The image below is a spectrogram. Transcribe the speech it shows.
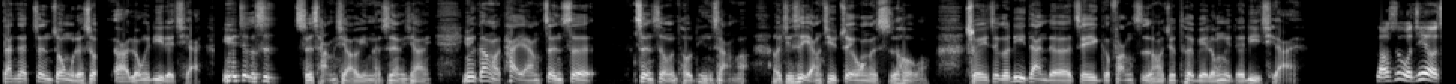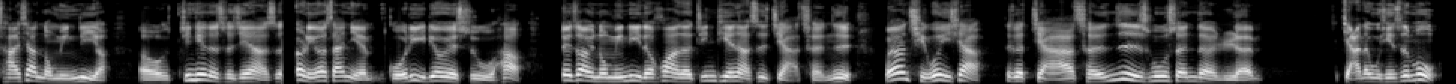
但在正中午的时候啊，容易立得起来，因为这个是磁场效应的磁场效应。因为刚好太阳正射正射我们头顶上啊，而且是阳气最旺的时候，所以这个立蛋的这一个方式啊，就特别容易的立起来。老师，我今天有查一下农民历啊，呃，今天的时间啊是二零二三年国历六月十五号。对照于农民历的话呢，今天啊是甲辰日。我想请问一下。这个甲辰日出生的人，甲的五行是木，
